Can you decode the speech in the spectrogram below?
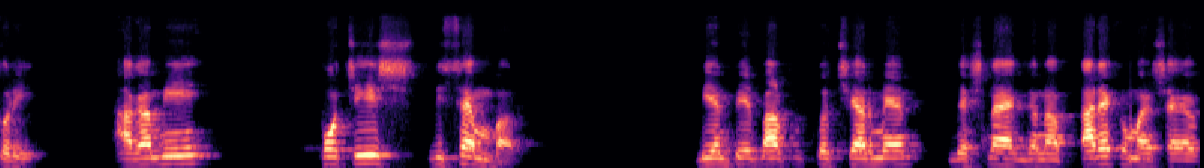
করি আগামী পঁচিশ ডিসেম্বর বিএনপির ভারপ্রাপ্ত চেয়ারম্যান, দেশনায়ক জনাব তারেক রহমান সাহেব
